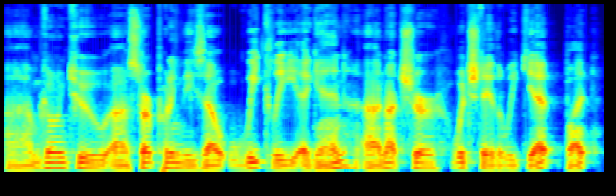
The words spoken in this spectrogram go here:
I'm going to uh, start putting these out weekly again. Uh, not sure which day of the week yet, but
